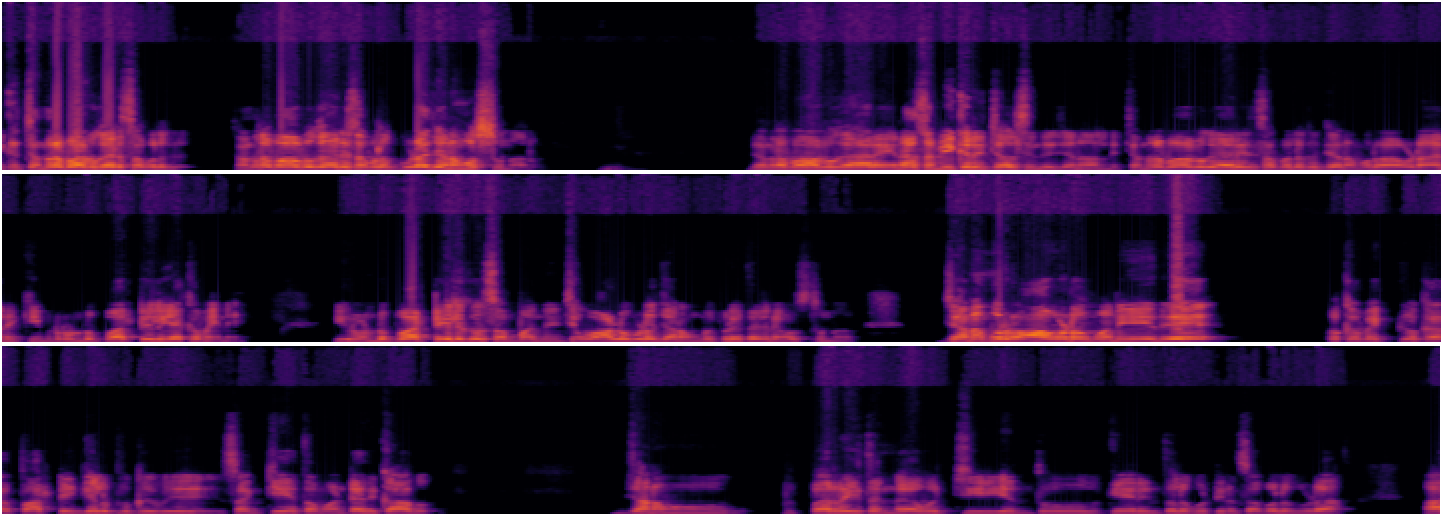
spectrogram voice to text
ఇక చంద్రబాబు గారి సభలకు చంద్రబాబు గారి సభలకు కూడా జనం వస్తున్నారు. చంద్రబాబు గారైనా సమీకరించాల్సిందే జనాల్ని. చంద్రబాబు గారి సభలకు జనం రావడానికి ఇప్పుడు రెండు పార్టీలు ఏకమైనాయి. ఈ రెండు పార్టీలకు సంబంధించి వాళ్ళు కూడా జనం విపరీతంగానే వస్తున్నారు. జనము రావడం అనేదే ఒక వ్యక్తి ఒక పార్టీ గెలుపుకి సంకేతం అంటే అది కాదు. జనం విపరీతంగా వచ్చి ఎంతో కేరింతలు కొట్టిన సభలు కూడా ఆ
